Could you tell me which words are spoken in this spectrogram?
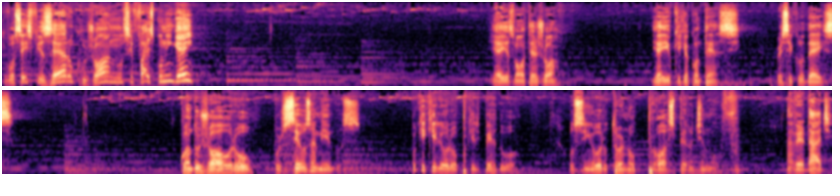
Que vocês fizeram com Jó não se faz com ninguém. E aí eles vão até Jó. E aí o que, que acontece? Versículo 10. Quando Jó orou por seus amigos, por que, que ele orou? Porque ele perdoou. O Senhor o tornou próspero de novo. Na verdade,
